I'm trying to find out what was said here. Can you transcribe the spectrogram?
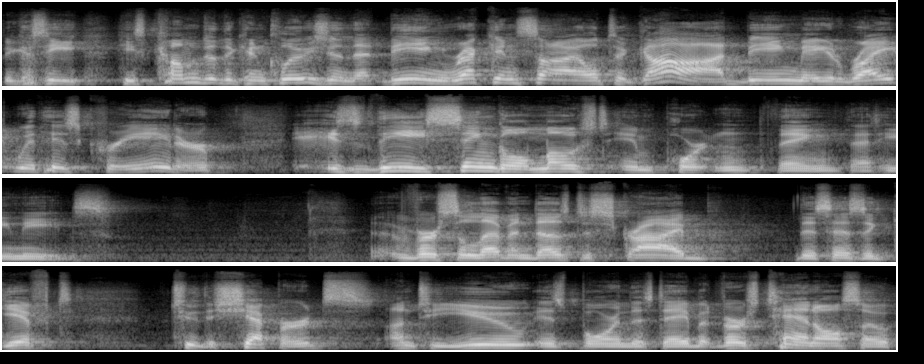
Because he, he's come to the conclusion that being reconciled to God, being made right with his Creator, is the single most important thing that he needs. Verse 11 does describe this as a gift to the shepherds, unto you is born this day. But verse 10 also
